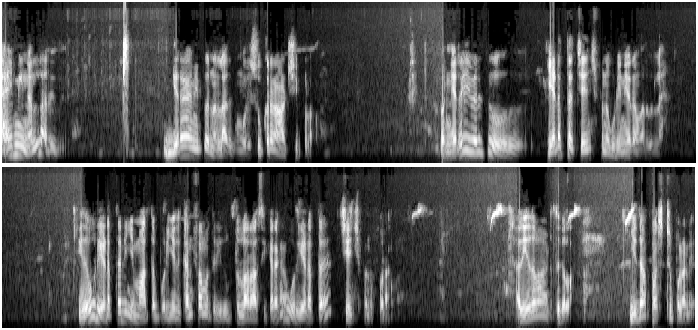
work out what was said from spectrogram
டைமிங் நல்லா இருக்குது. கிரக அமைப்பு நல்லா இருக்கு. ஒரு சுக்கரன் ஆட்சி பலம். அப்ப நிறைய பேருக்கு ஒரு இடத்த சேஞ்ச் பண்ணக்கூடிய நேரம் வருதுல்ல. ஏதோ ஒரு இடத்த நீங்க மாத்த போறீங்க. இது கன்ஃபார்மாக தெரியுது. துலா ஒரு இடத்த சேஞ்ச் பண்ண போறாங்க. அது எதெல்லாம் எடுத்துக்கலாம். இதுதான் ஃபஸ்ட்டு பலனே.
